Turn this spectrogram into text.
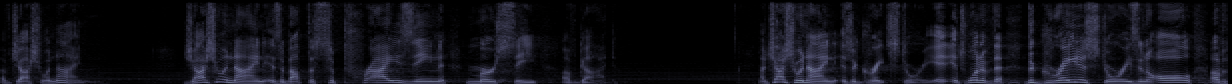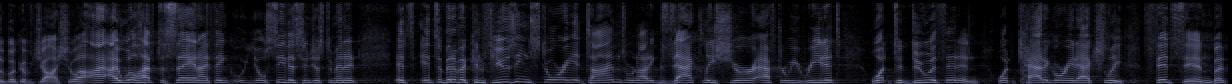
of Joshua 9. Joshua 9 is about the surprising mercy of God. Now, Joshua 9 is a great story. It's one of the, the greatest stories in all of the book of Joshua. I, I, will have to say, and I think you'll see this in just a minute, it's, it's a bit of a confusing story at times. We're not exactly sure after we read it what to do with it and what category it actually fits in, but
